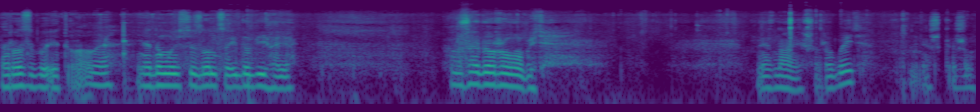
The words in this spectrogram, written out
розбито, але я думаю, сезон цей добігає. Вже доробить. Не знаю, що робити, я ж кажу.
